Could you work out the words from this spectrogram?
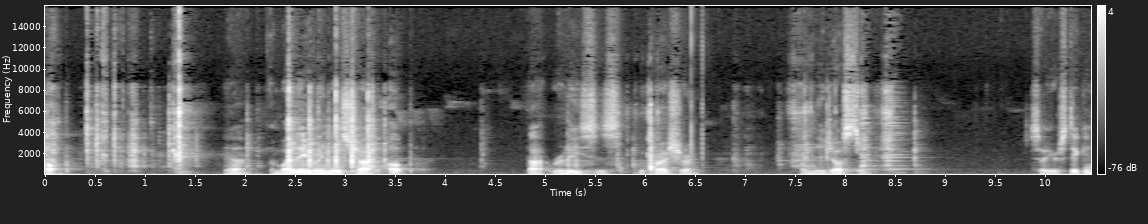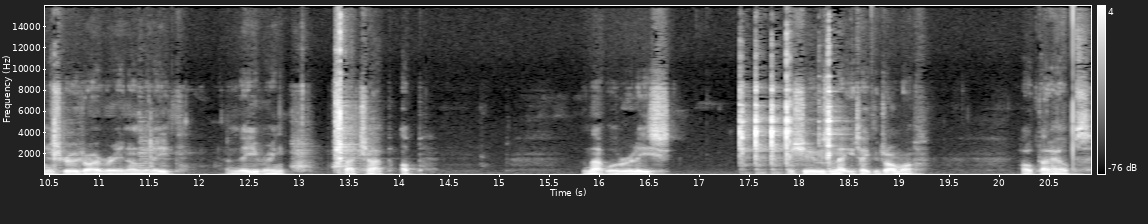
up. Yeah, and by levering this chap up, that releases the pressure on the adjuster. So you're sticking your screwdriver in underneath and levering that chap up. And that will release the shoes and let you take the drum off. Hope that helps.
